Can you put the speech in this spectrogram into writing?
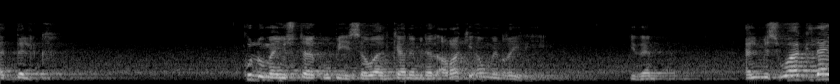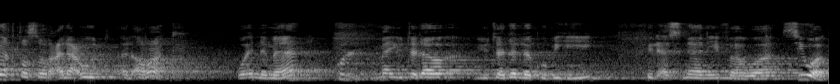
الدلك. كل ما يستاك به سواء كان من الأراك أو من غيره. إذا المسواك لا يقتصر على عود الأراك وإنما كل ما يتدلك به في الأسنان فهو سواك.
